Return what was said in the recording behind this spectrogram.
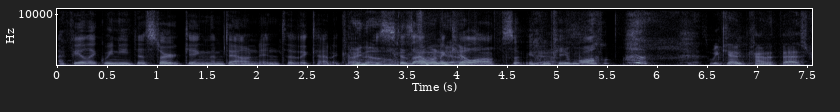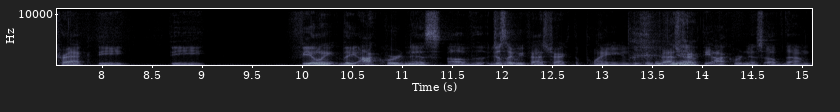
I feel like we need to start getting them down into the catacombs. I know. Because I want to Yeah. kill off some young Yes. people. Yes, we can kind of fast track the the feeling, the awkwardness of the, just like we fast track the plane. We can fast Yeah. track the awkwardness of them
